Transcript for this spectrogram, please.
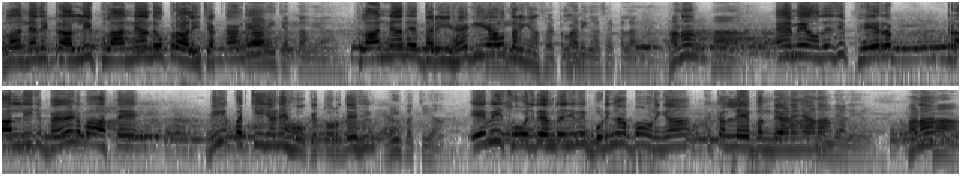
ਫਲਾਨਿਆਂ ਦੀ ਟਰਾਲੀ ਫਲਾਨਿਆਂ ਦੇ ਵਾਲੀ ਚੱਕਾਂਗੇ। ਟਰਾਲੀ ਚੱਕਾਂਗੇ ਹਾਂ। ਫਲਾਨਿਆਂ ਦੇ ਦਰੀ ਹੈਗੀ ਆ ਉਹ ਦਰੀਆਂ ਸੱਟ ਲਾਂਗੇ। ਦਰੀਆਂ ਸੱਟ ਲਾਂਗੇ ਹਨਾ? ਹਾਂ। ਐਵੇਂ ਆਉਂਦੇ ਸੀ ਫਿਰ ਟਰਾਲੀ 'ਚ ਬਹਿਣ ਵਾਸਤੇ 20 25 ਜਣੇ ਹੋ ਕੇ ਤੁਰਦੇ ਸੀ। 20 25 ਹਾਂ। ਇਹ ਵੀ ਸੋਚਦੇ ਹੁੰਦੇ ਸੀ ਵੀ ਬੁੜੀਆਂ ਭਾਉਣੀਆਂ ਇਕੱਲੇ ਬੰਦਿਆਂ ਨੇ ਜਾਣਾ। ਬੰਦਿਆਂ ਨੇ ਜਾਣਾ। ਹਨਾ? ਹਾਂ।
